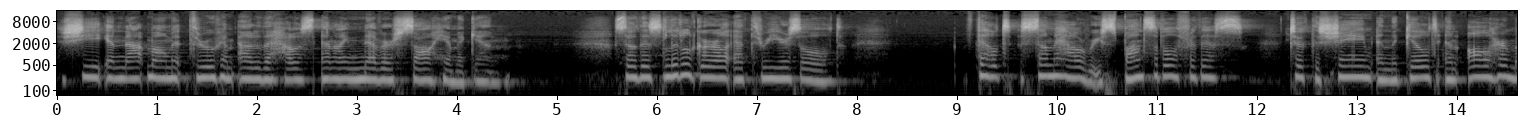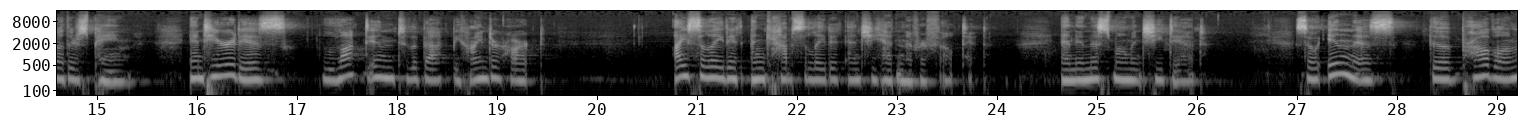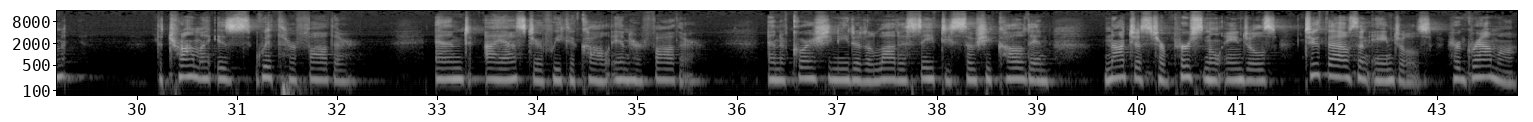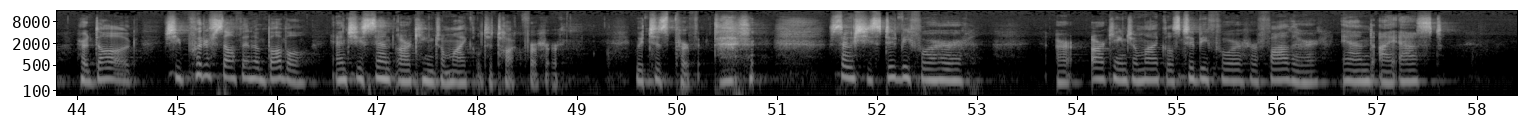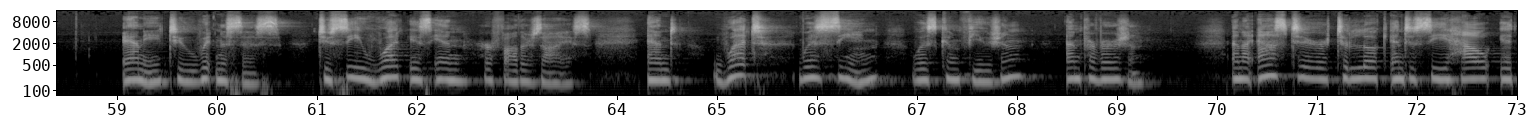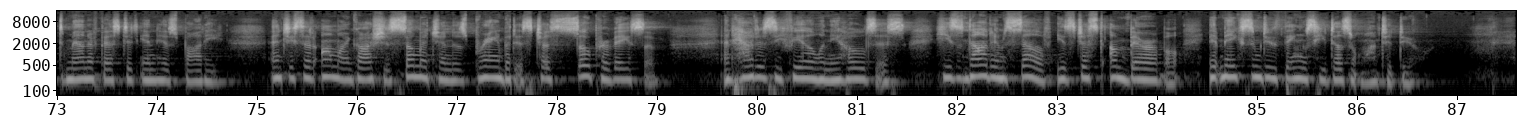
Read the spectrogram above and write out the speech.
she, in that moment, threw him out of the house, and I never saw him again. So, this little girl at three years old felt somehow responsible for this, took the shame and the guilt and all her mother's pain. And here it is, locked into the back behind her heart, isolated, encapsulated, and she had never felt it. And in this moment, she did. So, in this, the problem, the trauma is with her father. And I asked her if we could call in her father. And of course, she needed a lot of safety, so she called in not just her personal angels, 2,000 angels, her grandma, her dog. She put herself in a bubble and she sent Archangel Michael to talk for her, which is perfect. so she stood before her, or Archangel Michael stood before her father, and I asked Annie to witness this, to see what is in her father's eyes. And what was seen was confusion and perversion. And I asked her to look and to see how it manifested in his body. And she said, Oh my gosh, there's so much in his brain, but it's just so pervasive. And how does he feel when he holds this? He's not himself, it's just unbearable. It makes him do things he doesn't want to do.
